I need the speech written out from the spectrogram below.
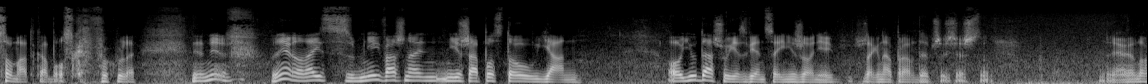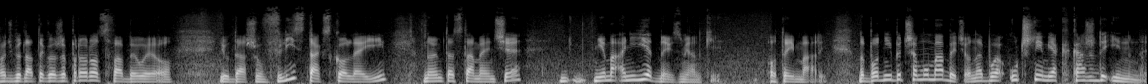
Co Matka Boska w ogóle? Nie, nie, ona jest mniej ważna niż apostoł Jan. O Judaszu jest więcej niż o niej, tak naprawdę przecież. Wiem, no choćby dlatego, że proroctwa były o Judaszu. W listach z kolei w Nowym Testamencie nie ma ani jednej wzmianki o tej Marii. No bo niby czemu ma być? Ona była uczniem jak każdy inny.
